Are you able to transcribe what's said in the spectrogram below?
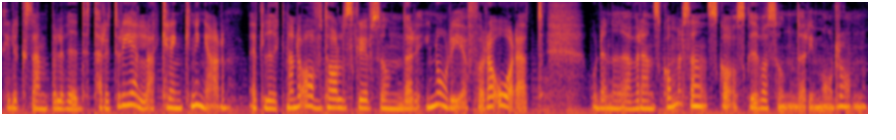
till exempel vid territoriella kränkningar. Ett liknande avtal skrevs under i Norge förra året och den nya överenskommelsen ska skrivas under imorgon.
